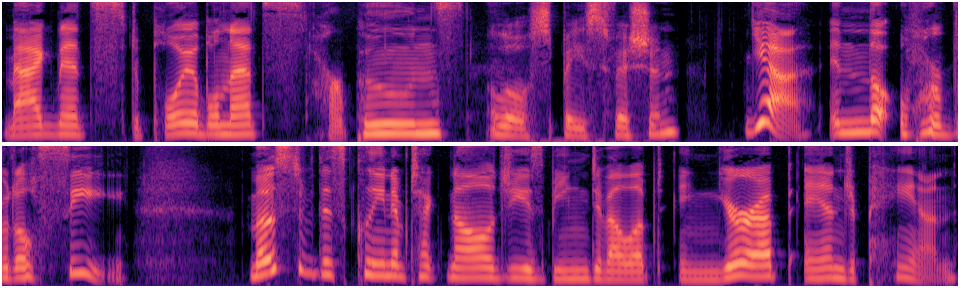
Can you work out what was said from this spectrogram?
magnets, deployable nets, harpoons. A little space fishing. Yeah, in the orbital sea. Most of this cleanup technology is being developed in Europe and Japan.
